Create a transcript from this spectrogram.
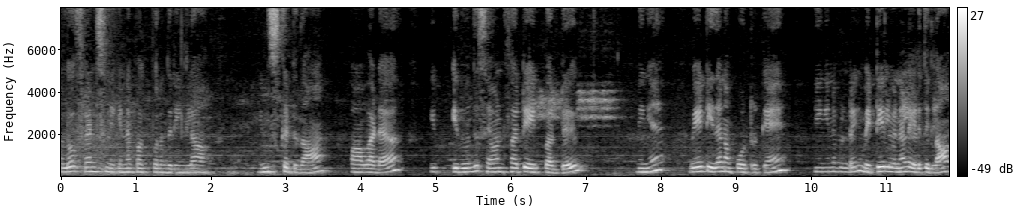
ஹலோ ஃப்ரெண்ட்ஸ் இன்றைக்கி என்ன பார்க்க போகிறோம் தெரியுங்களா? இன்ஸ்கர்ட்டு தான் பாவாடை. இப் இது வந்து செவன் ஃபார்ட்டி எயிட் பார்ட்டு நீங்கள் வேட்டி தான் நான் போட்டிருக்கேன். நீங்கள் என்ன பண்ணுறீங்க மெட்டீரியல் வேணாலும் எடுத்துக்கலாம்.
